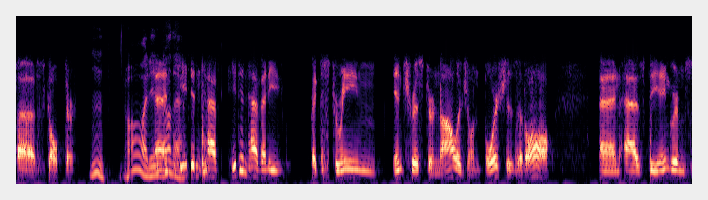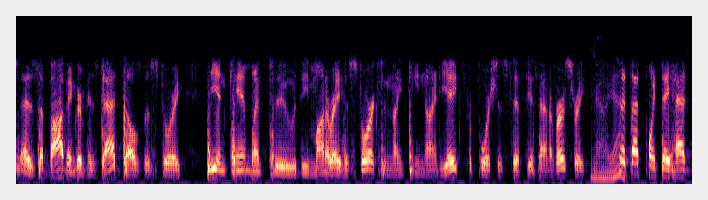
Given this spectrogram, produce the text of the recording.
uh, sculptor. Hmm. Oh, I didn't and know that. he didn't have he didn't have any extreme interest or knowledge on Porsches at all. And as the Ingrams, as uh, Bob Ingram, his dad tells this story, he and Cam went to the Monterey Historics in 1998 for Porsche's 50th anniversary. oh, And yeah. at that point, they had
